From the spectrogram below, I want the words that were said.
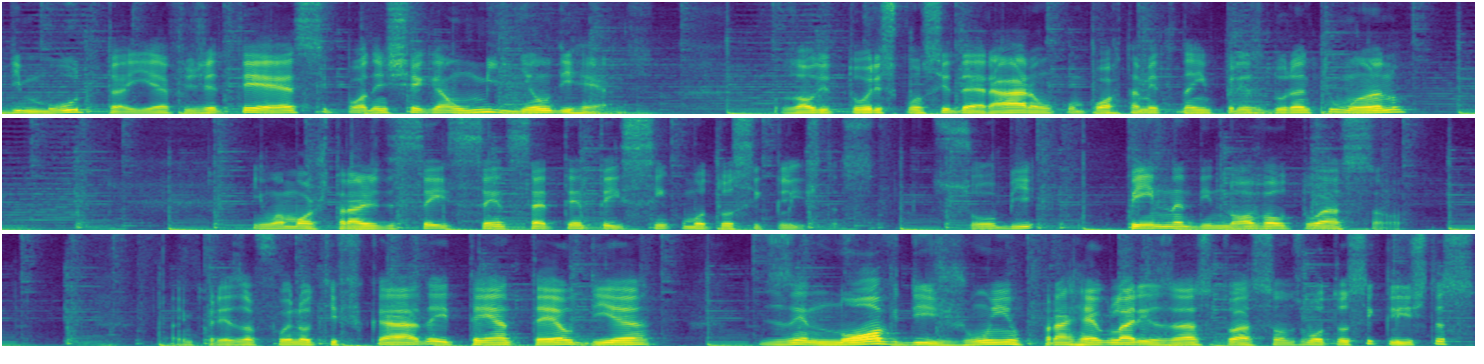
de multa e FGTS podem chegar a um milhão de reais. Os auditores consideraram o comportamento da empresa durante um ano e uma amostragem de 675 motociclistas, sob pena de nova autuação. A empresa foi notificada e tem até o dia 19 de junho para regularizar a situação dos motociclistas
